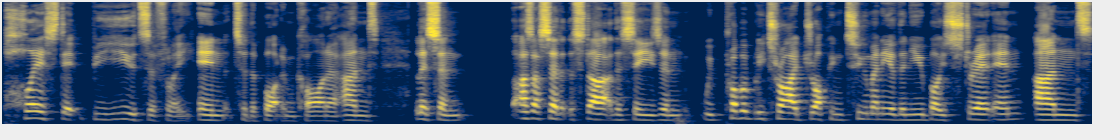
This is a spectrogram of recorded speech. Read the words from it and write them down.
placed it beautifully into the bottom corner. And listen, as I said at the start of the season, we probably tried dropping too many of the new boys straight in, and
